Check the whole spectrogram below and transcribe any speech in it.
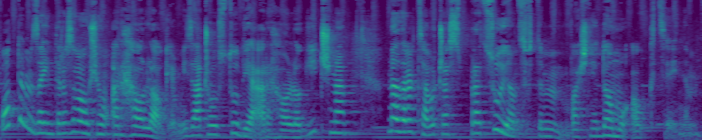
Potem zainteresował się archeologią i zaczął studia archeologiczne, nadal cały czas pracując w tym właśnie domu aukcyjnym.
